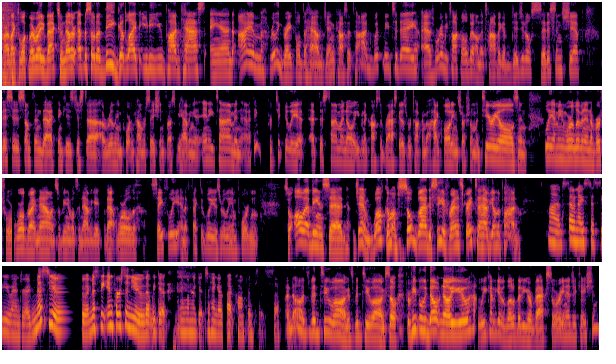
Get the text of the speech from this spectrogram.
I'd like to welcome everybody back to another episode of the Good Life EDU podcast. And I am really grateful to have Jen Casa Todd with me today as we're going to be talking a little bit on the topic of digital citizenship. This is something that I think is just a, a really important conversation for us to be having at any time. And, and I think, particularly at, at this time, I know even across Nebraska, as we're talking about high quality instructional materials. And really, I mean, we're living in a virtual world right now. And so being able to navigate that world safely and effectively is really important. So, all that being said, Jen, welcome. I'm so glad to see you, friend. It's great to have you on the pod. Oh, it's so nice to see you, Andrew. I miss you. I miss the in-person you that we get and when we get to hang out at conferences. So I know it's been too long. It's been too long. So for people who don't know you, will you kind of give a little bit of your backstory and education?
